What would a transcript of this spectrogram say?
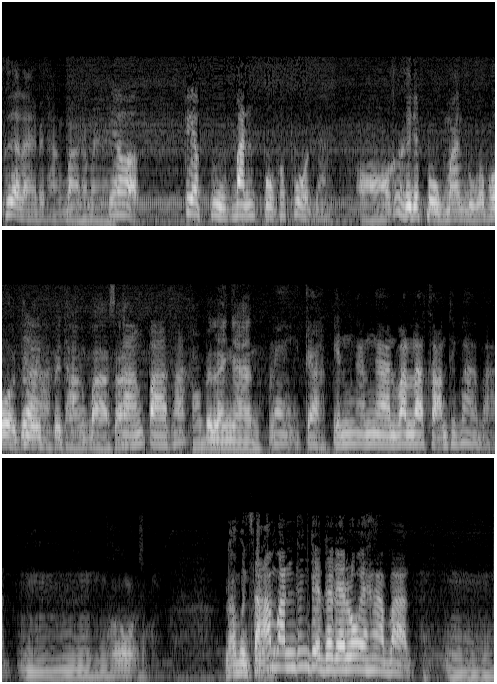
เพื่ออะไรไปถางป่าทำไมอะแล้วเปรียบปลูกมันปลูกข้าวโพดนะ อ๋อ ก็คือจะปลูกมันปลูกข้าวโพดก็เลยจ้ะ ไปถางป่าซะถางป่าซะอ๋อ เป็นแรงงานแรงจ้ะเป็นงานงานวันละสามสิบห้าบาทอืมเขาก็แล้วมันเกิดสามวันถึงจะได้ร้อยห้าบาท อืม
